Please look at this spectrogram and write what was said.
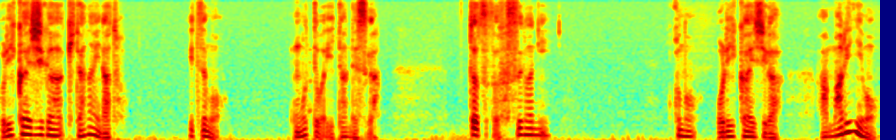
折り返しが汚いなと、いつも思ってはいたんですが、ちょっとさすがに、この折り返しがあまりにも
